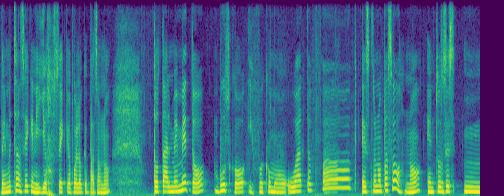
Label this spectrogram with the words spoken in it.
denme chance que ni yo sé qué fue lo que pasó, ¿no? Total, me meto, busco y fue como, what the fuck, esto no pasó, ¿no? Entonces mm,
